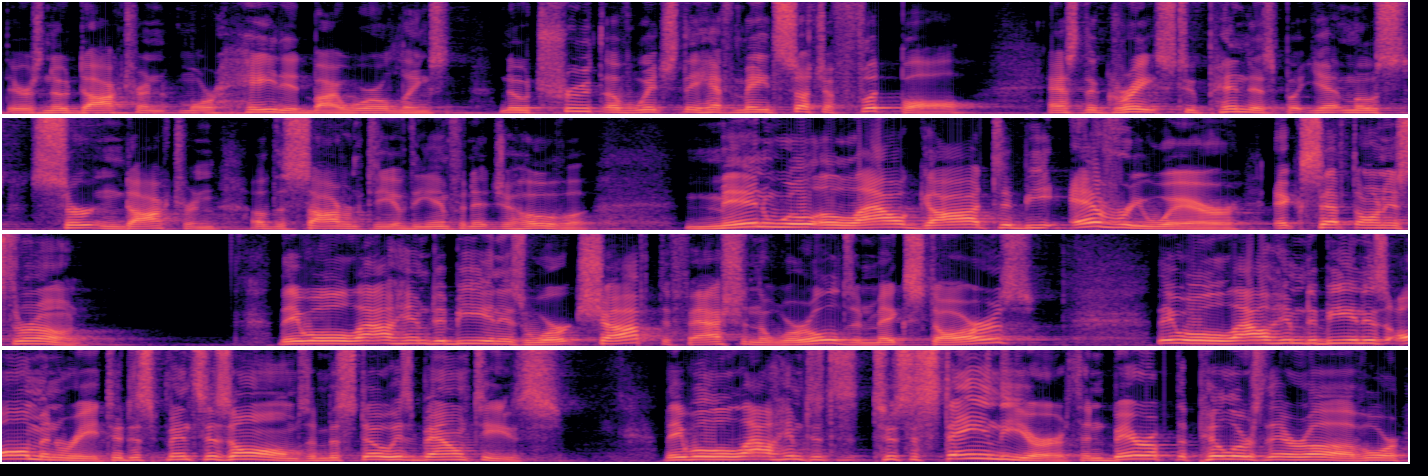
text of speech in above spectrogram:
there is no doctrine more hated by worldlings, no truth of which they have made such a football as the great, stupendous, but yet most certain doctrine of the sovereignty of the infinite Jehovah. Men will allow God to be everywhere except on his throne. They will allow him to be in his workshop to fashion the worlds and make stars. They will allow him to be in his almonry, to dispense his alms and bestow his bounties. They will allow him to, to sustain the earth and bear up the pillars thereof, or,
